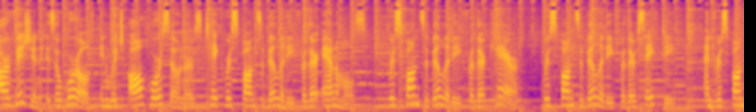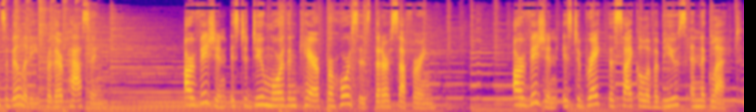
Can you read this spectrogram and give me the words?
Our vision is a world in which all horse owners take responsibility for their animals, responsibility for their care, responsibility for their safety, and responsibility for their passing. Our vision is to do more than care for horses that are suffering. Our vision is to break the cycle of abuse and neglect.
